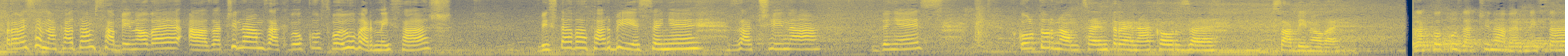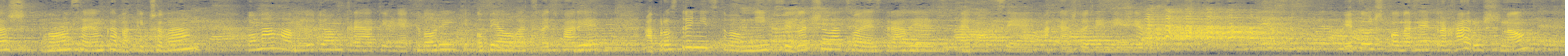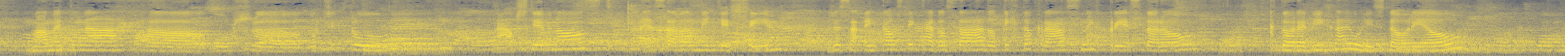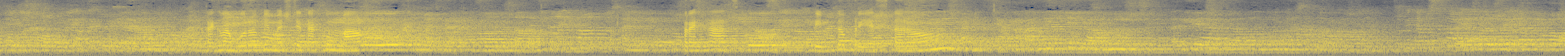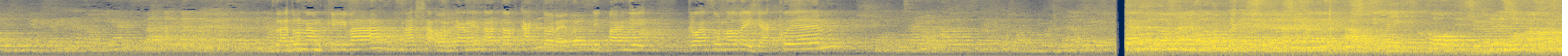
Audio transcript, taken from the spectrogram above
Práve sa nachádzam v Sabinove a začínam za chvíľku svoju vernisáž. Výstava farby jesene začína dnes v kultúrnom centre na Korze v Sabinove. Za chvíľku začína vernisáž, volám sa Janka Bakičová, pomáham ľuďom kreatívne tvoriť, objavovať svet farieb a prostredníctvom nich si zlepšovať svoje zdravie, emócie a každodenný tu už pomerne trocha rušno, Máme tu na uh, už uh, určitú návštevnosť a ja sa veľmi teším, že sa enkaustika dostala do týchto krásnych priestorov, ktoré dýchajú históriou. Tak vám urobím ešte takú malú prechádzku týmto priestorom. Vzadu nám kýva naša organizátorka, ktorej veľmi pani Glazunovej ďakujem. Reni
